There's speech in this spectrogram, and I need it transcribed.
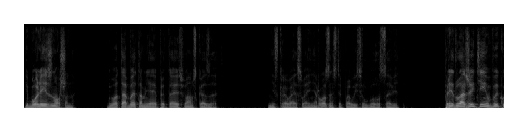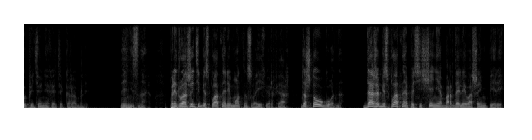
и более изношены». Вот об этом я и пытаюсь вам сказать. Не скрывая своей нервозности, повысил голос советник. Предложите им выкупить у них эти корабли. Я не знаю. Предложите бесплатный ремонт на своих верфях. Да что угодно. Даже бесплатное посещение борделей вашей империи.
